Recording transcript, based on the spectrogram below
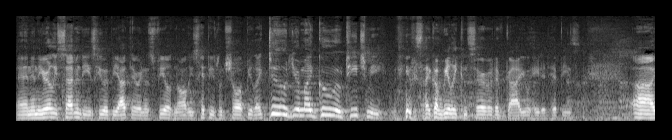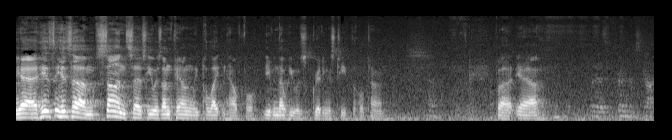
And in the early 70s, he would be out there in his field, and all these hippies would show up, be like, dude, you're my guru, teach me. He was like a really conservative guy who hated hippies. Uh, yeah, his, his um, son says he was unfailingly polite and helpful, even though he was gritting his teeth the whole time. But yeah. But as a friend of Scott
